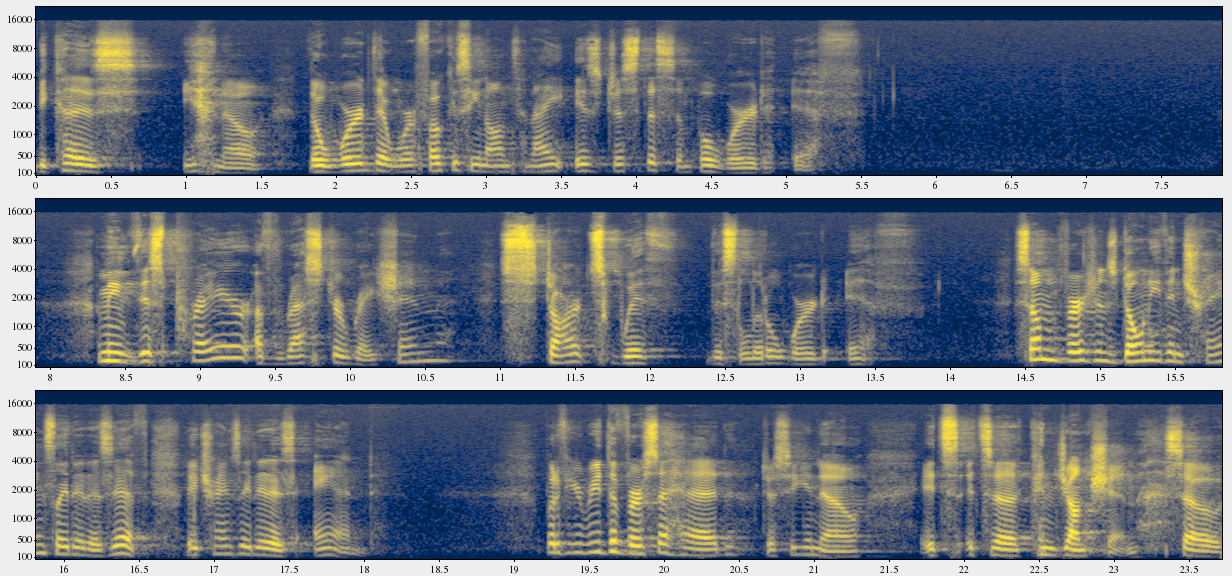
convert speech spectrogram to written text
Because, you know, the word that we're focusing on tonight is just the simple word if. I mean, this prayer of restoration starts with this little word if. Some versions don't even translate it as if, they translate it as and. But if you read the verse ahead, just so you know, it's, it's a conjunction. So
